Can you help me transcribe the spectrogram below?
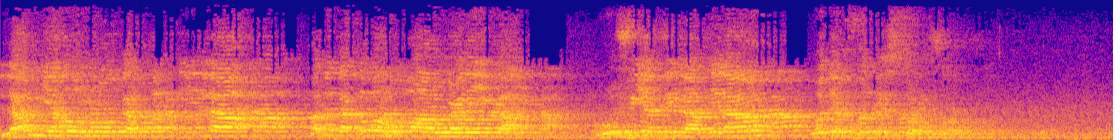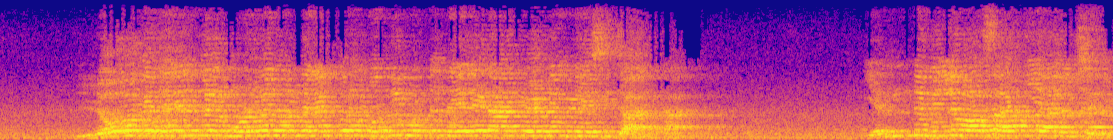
لَمْ يَضُرُّوكَ إِلَّا قَدْ كَتَبَهُ اللَّهُ عَلَيْكَ رُفِعَتِ الْأَقْلَامُ وَجَفَّتِ الصُّحُفُ ലോക ജനങ്ങൾ മുഴുവനും നിനക്കൊരു ബുദ്ധിമുട്ട് നേരിടാൻ വേണ്ടി ഉദ്ദേശിച്ചാൽ എന്ത് ബില്ല് പാസാക്കിയാലും ശരി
